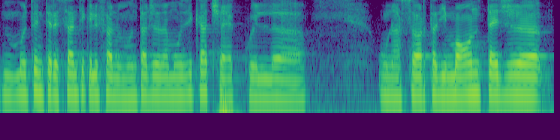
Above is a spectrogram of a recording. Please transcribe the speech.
molto interessanti che lui fa nel montaggio della musica. C'è quel, una sorta di montage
